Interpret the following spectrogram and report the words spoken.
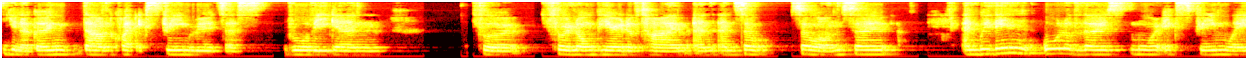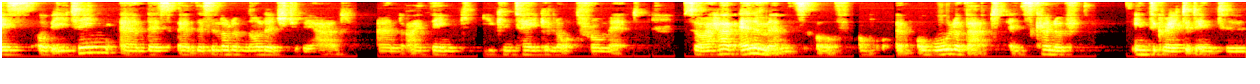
you know, going down quite extreme routes as raw vegan for for a long period of time, and and so so on. So and within all of those more extreme ways of eating, um, there's uh, there's a lot of knowledge to be had, and I think you can take a lot from it. So I have elements of of, of all of that. It's kind of integrated into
